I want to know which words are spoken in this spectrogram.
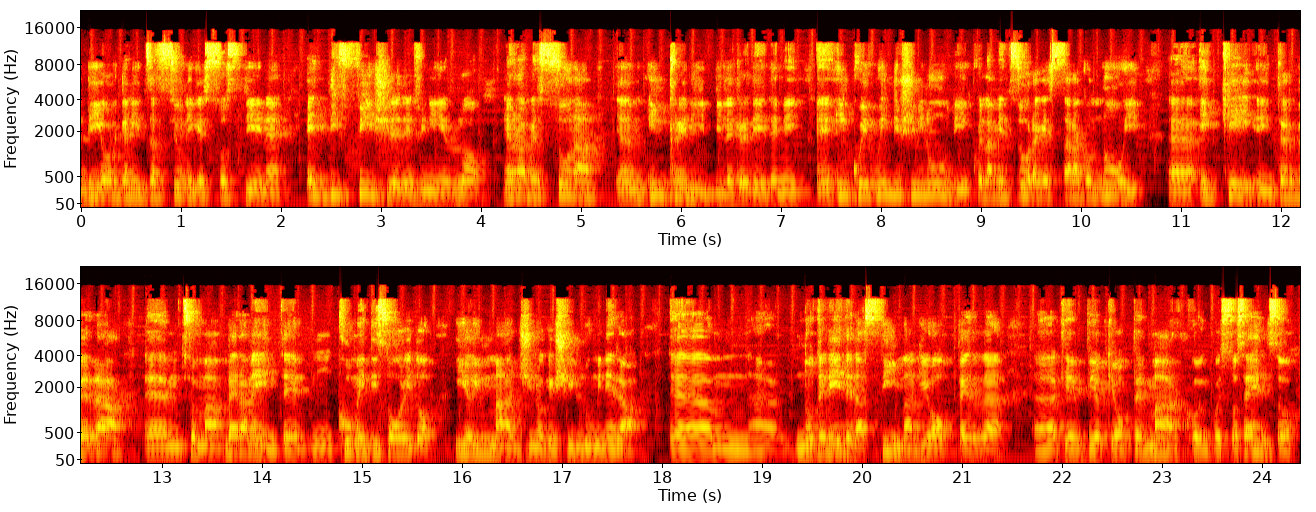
di organizzazioni che sostiene. È difficile definirlo, è una persona ehm, incredibile, credetemi. Eh, in quei 15 minuti, in quella mezz'ora che starà con noi eh, e che interverrà ehm, insomma veramente mh, come di solito io immagino che ci illuminerà ehm, noterete la stima che ho, per, eh, che, che ho per Marco in questo senso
